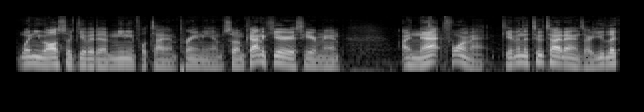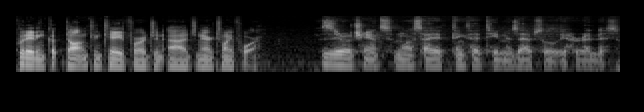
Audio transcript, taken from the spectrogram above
when you also give it a meaningful tight end premium. So I'm kind of curious here, man. In that format, given the two tight ends, are you liquidating Dalton Kincaid for a gen- uh, generic 24? Zero chance unless I think that team is absolutely horrendous.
